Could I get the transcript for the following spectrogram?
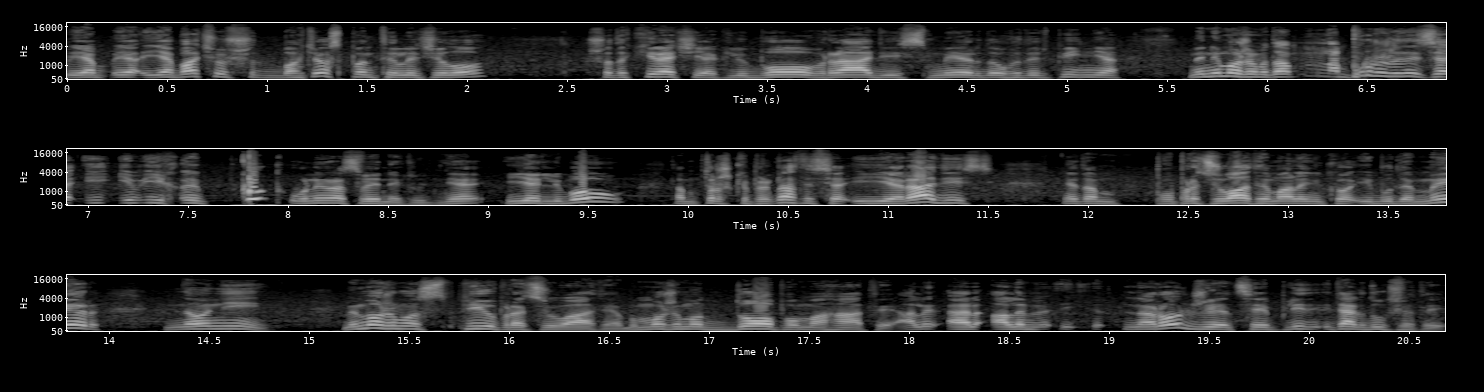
я, я, я бачив, що багатьох спантеличило, що такі речі, як любов, радість, мир, довготерпіння, ми не можемо там напружитися і, і, і, і кук, вони нас виникнуть. Ні? І є любов, там трошки прикластися, і є радість, ні, там попрацювати маленько і буде мир. Ну ні. Ми можемо співпрацювати або можемо допомагати, але, але, але народжує цей плід і так Дух Святий.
